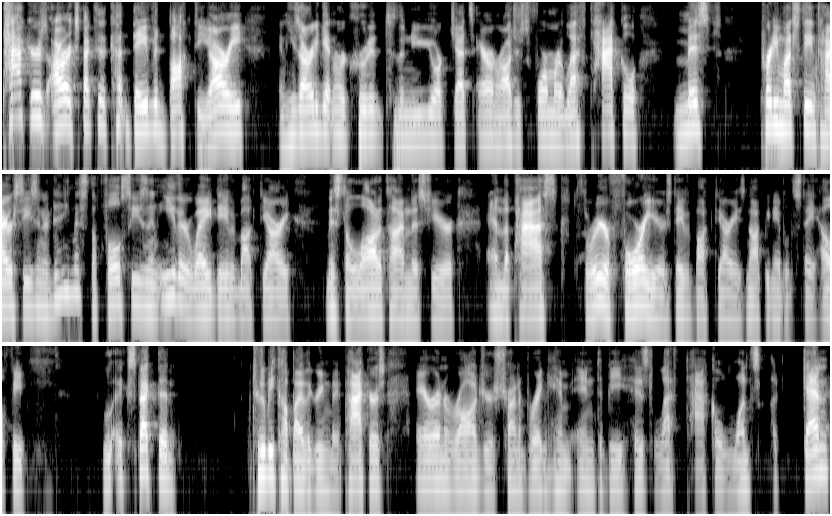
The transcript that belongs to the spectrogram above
Packers are expected to cut David Bakhtiari, and he's already getting recruited to the New York Jets. Aaron Rodgers, former left tackle, missed pretty much the entire season, or did he miss the full season? Either way, David Bakhtiari missed a lot of time this year. And the past three or four years, David Bakhtiari has not been able to stay healthy. Expected to be cut by the Green Bay Packers. Aaron Rodgers trying to bring him in to be his left tackle once again.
